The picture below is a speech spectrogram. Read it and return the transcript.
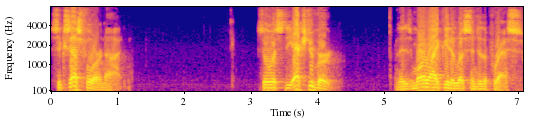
successful or not. So it's the extrovert that is more likely to listen to the press.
